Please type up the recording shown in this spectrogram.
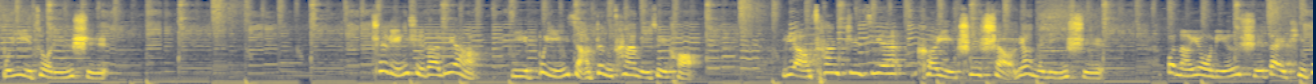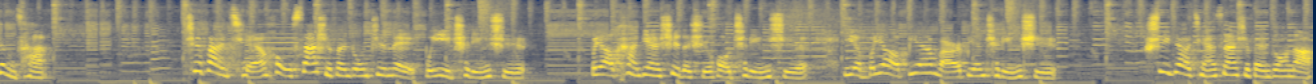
不宜做零食。吃零食的量以不影响正餐为最好，两餐之间可以吃少量的零食，不能用零食代替正餐。吃饭前后三十分钟之内不宜吃零食，不要看电视的时候吃零食，也不要边玩边吃零食。睡觉前三十分钟呢，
